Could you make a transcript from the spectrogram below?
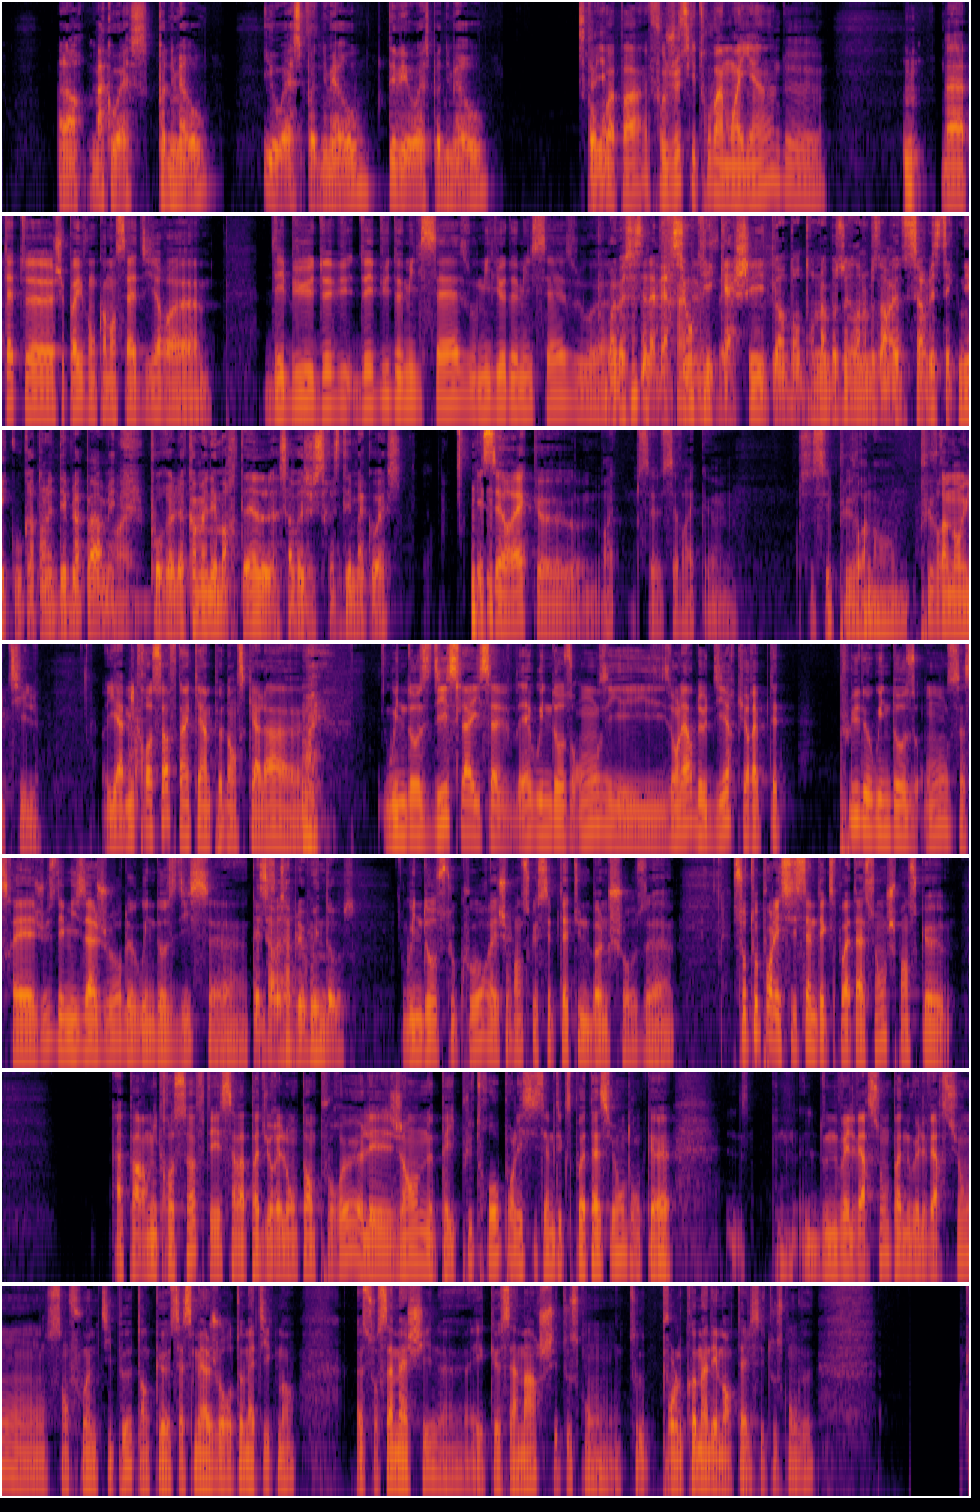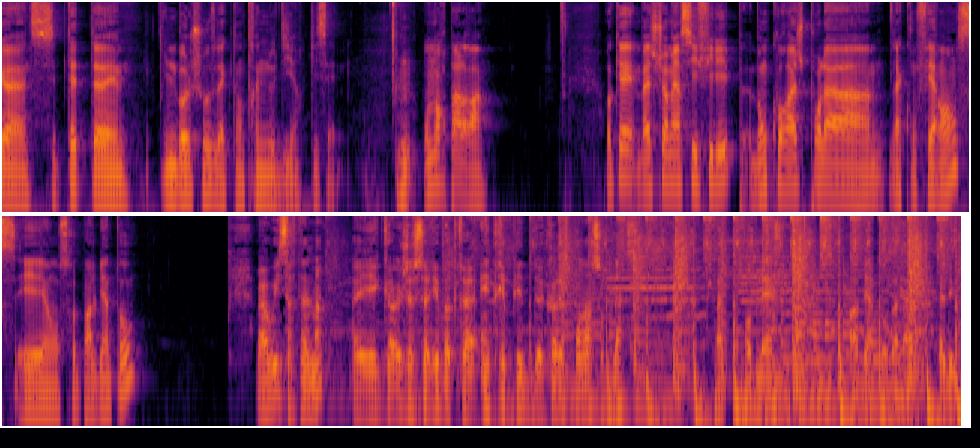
Alors, macOS, pas de numéro. iOS, pas de numéro. tvOS, pas de numéro. Pourquoi pas? Il faut juste qu'ils trouvent un moyen de. Mm. Bah, peut-être, euh, je sais pas, ils vont commencer à dire euh, début, début, début 2016 ou milieu 2016 ou. euh, Ouais, mais ça, c'est la version qui est 2016. cachée, dont, dont on a besoin quand on a besoin Ouais. du service technique ou quand on est développeur. Mais Ouais. pour euh, le commun des mortels, ça va juste rester macOS. Et c'est vrai que, ouais, c'est c'est vrai que c'est plus vraiment, plus vraiment utile. Il y a Microsoft hein, qui est un peu dans ce cas-là. euh, Ouais. Windows 10, là, ils savaient, Windows 11, ils, ont l'air de dire qu'il y aurait peut-être plus de Windows 11, ça serait juste des mises à jour de Windows 10. et ça, va s'appeler Windows. Windows tout court, et je pense que c'est peut-être une bonne chose. surtout pour les systèmes d'exploitation, je pense que à part Microsoft, et ça va pas durer longtemps pour eux, les gens ne payent plus trop pour les systèmes d'exploitation, donc euh, de nouvelles versions, pas nouvelles versions, on s'en fout un petit peu tant que ça se met à jour automatiquement euh, sur sa machine euh, et que ça marche, c'est tout ce qu'on, pour le commun des mortels, c'est tout ce qu'on veut. Euh, c'est peut-être une bonne chose là que tu es en train de nous dire, qui sait. Hmm. On en reparlera. Ok, bah je te remercie Philippe. Bon courage pour la, la conférence et on se reparle bientôt. Ben oui, certainement. Et que je serai votre intrépide correspondant sur place. Pas de problème. On se reparle bientôt. Bye bye. Salut.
